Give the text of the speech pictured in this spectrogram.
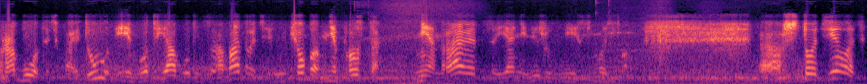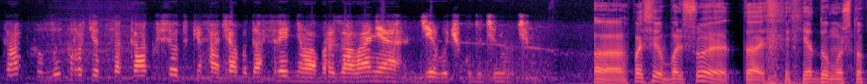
работать пойду, и вот я буду зарабатывать, и учеба мне просто не нравится, я не вижу в ней смысла. Э, что делать, как выкрутиться, как все-таки хотя бы до среднего образования девочку дотянуть? А, спасибо большое. Да, я думаю, что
